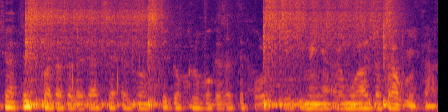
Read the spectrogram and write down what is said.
Kwiaty składa delegacja Elbląskiego Klubu Gazety Polskiej imienia Romualda Trauguta.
